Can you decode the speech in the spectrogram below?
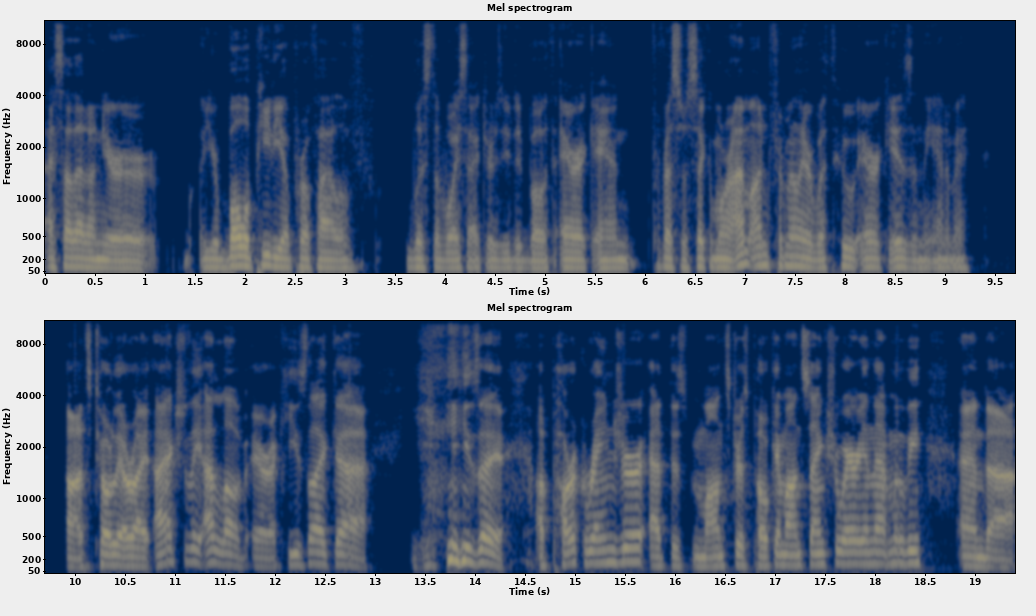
I saw that on your your Bulbapedia profile of list of voice actors. You did both Eric and Professor Sycamore. I'm unfamiliar with who Eric is in the anime. Uh, it's totally all right. I actually I love Eric. He's like uh he's a a park ranger at this monstrous Pokemon sanctuary in that movie. And uh,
